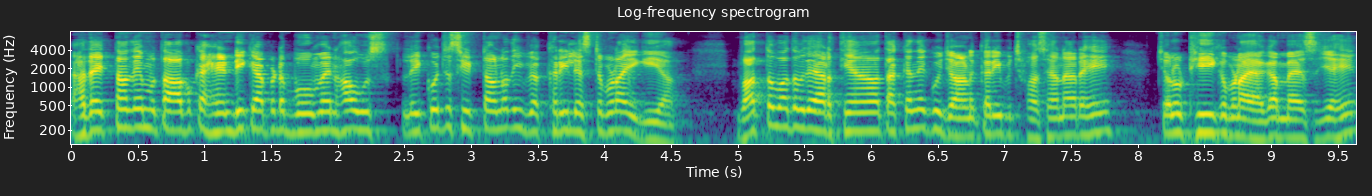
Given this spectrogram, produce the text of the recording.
ਹਦਾਇਤਾਂ ਦੇ ਮੁਤਾਬਕ ਹੈਂਡੀਕੈਪਡ ਵੂਮਨ ਹਾਊਸ ਲਈ ਕੁਝ ਸੀਟਾਂ ਉਹਨਾਂ ਦੀ ਵੱਖਰੀ ਲਿਸਟ ਬਣਾਈ ਗਈ ਆ। ਵੱਧ ਤੋਂ ਵੱਧ ਵਿਦਿਆਰਥੀਆਂ ਤੱਕ ਕਹਿੰਦੇ ਕੋਈ ਜਾਣਕਾਰੀ ਵਿੱਚ ਫਸਿਆ ਨਾ ਰਹੇ। ਚਲੋ, ਠੀਕ ਬਣਾਇਆ ਗਿਆ ਮੈਸੇਜ ਇਹ।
